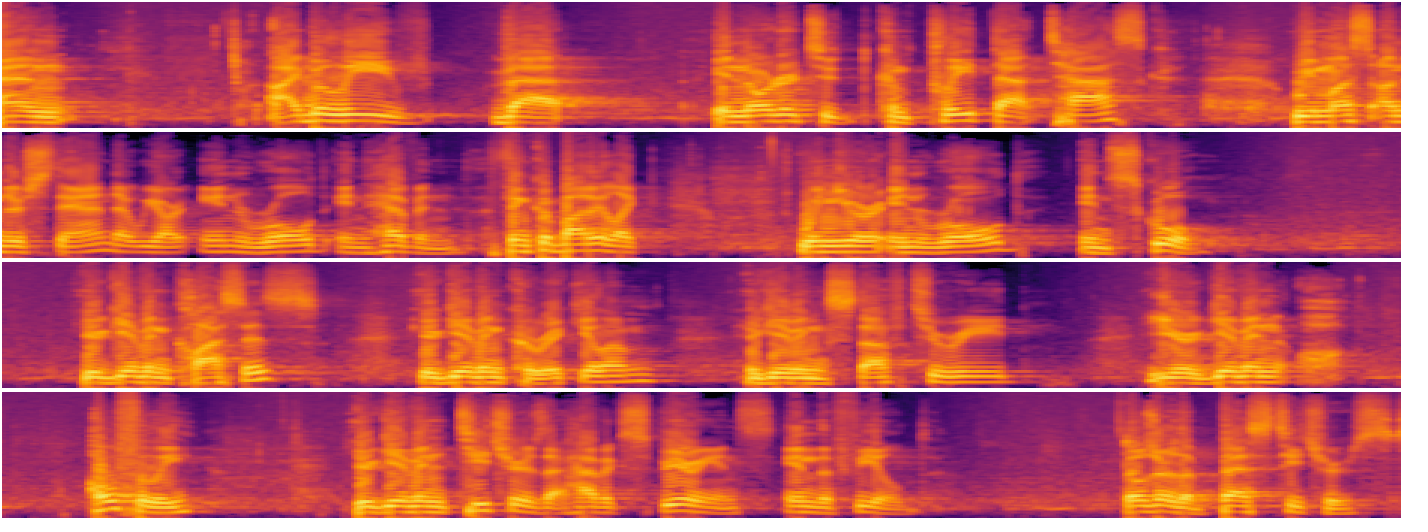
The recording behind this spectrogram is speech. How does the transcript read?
And I believe that in order to complete that task, we must understand that we are enrolled in heaven. Think about it like when you're enrolled in school, you're given classes, you're given curriculum, you're given stuff to read, you're given, hopefully, you're given teachers that have experience in the field. Those are the best teachers.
